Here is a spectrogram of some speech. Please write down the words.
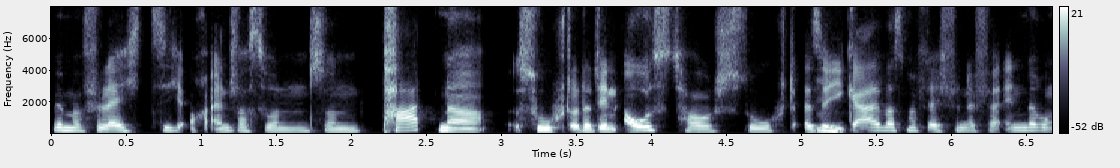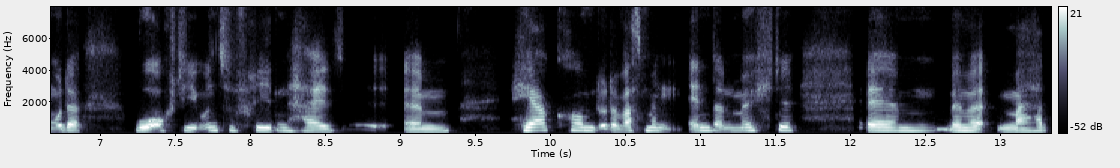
wenn man vielleicht sich auch einfach so einen so einen Partner sucht oder den Austausch sucht, also mhm. egal, was man vielleicht für eine Veränderung oder wo auch die Unzufriedenheit ähm, herkommt oder was man ändern möchte, ähm, wenn man, man hat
